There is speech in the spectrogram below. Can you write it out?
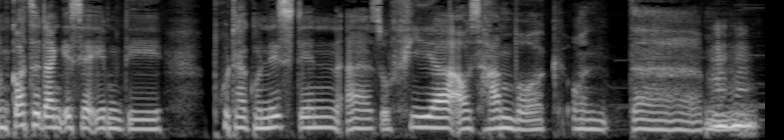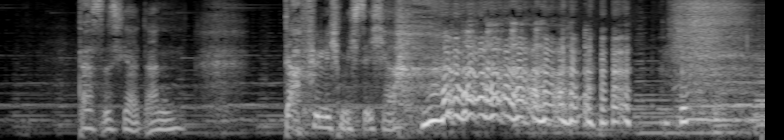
Und Gott sei Dank ist ja eben die Protagonistin äh, Sophia aus Hamburg. Und ähm, mhm. das ist ja dann, da fühle ich mich sicher.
